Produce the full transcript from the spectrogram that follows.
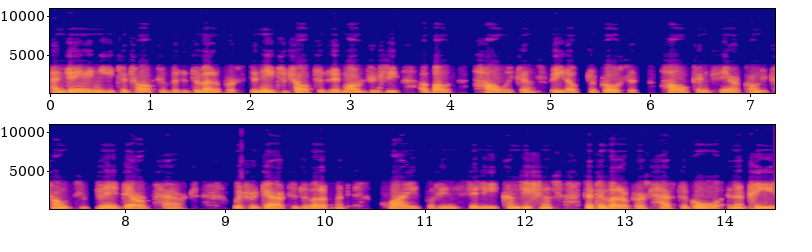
and they need to talk to the developers. They need to talk to them urgently about how we can speed up the process. How can Clare County Council play their part with regard to development? Why put in silly conditions that developers have to go and appeal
